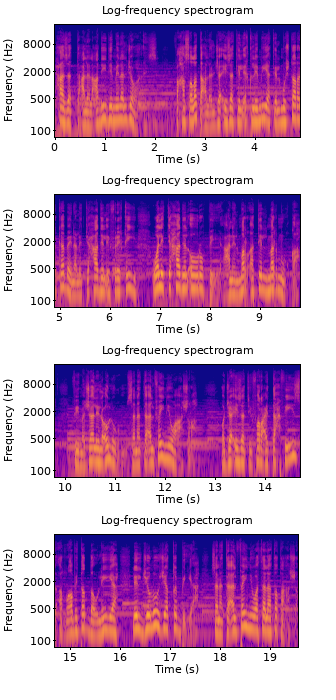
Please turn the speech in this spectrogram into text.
حازت على العديد من الجوائز فحصلت على الجائزة الإقليمية المشتركة بين الاتحاد الإفريقي والاتحاد الأوروبي عن المرأة المرموقة في مجال العلوم سنة 2010 وجائزة فرع التحفيز الرابطة الدولية للجيولوجيا الطبية سنة 2013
